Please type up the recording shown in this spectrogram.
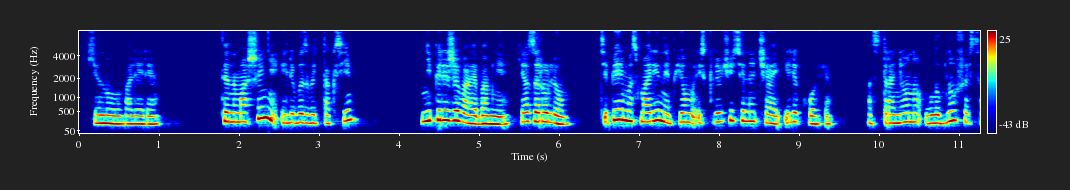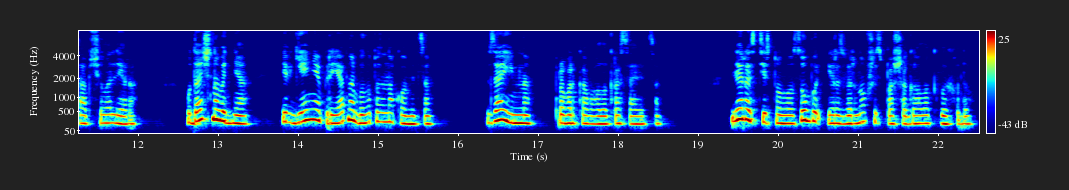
— кивнула Валерия. «Ты на машине или вызвать такси?» «Не переживай обо мне, я за рулем. Теперь мы с Мариной пьем исключительно чай или кофе», — отстраненно улыбнувшись, сообщила Лера. «Удачного дня! Евгения, приятно было познакомиться». «Взаимно», — проворковала красавица. Лера стиснула зубы и, развернувшись, пошагала к выходу.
